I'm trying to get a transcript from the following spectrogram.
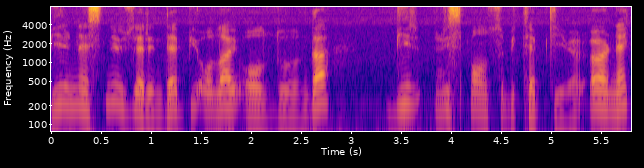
bir nesne üzerinde bir olay olduğunda bir response'u bir tepki ver. Örnek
